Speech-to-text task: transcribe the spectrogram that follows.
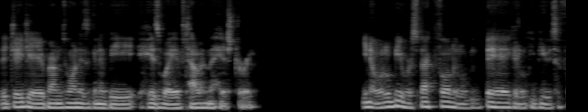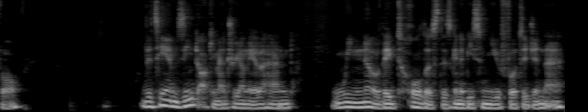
the J.J. Abrams one is going to be his way of telling the history. You know, it'll be respectful, it'll be big, it'll be beautiful. The TMZ documentary, on the other hand, we know they've told us there's going to be some new footage in there.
